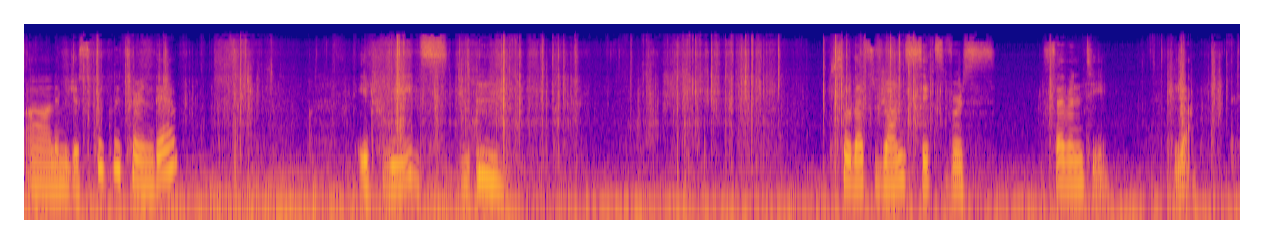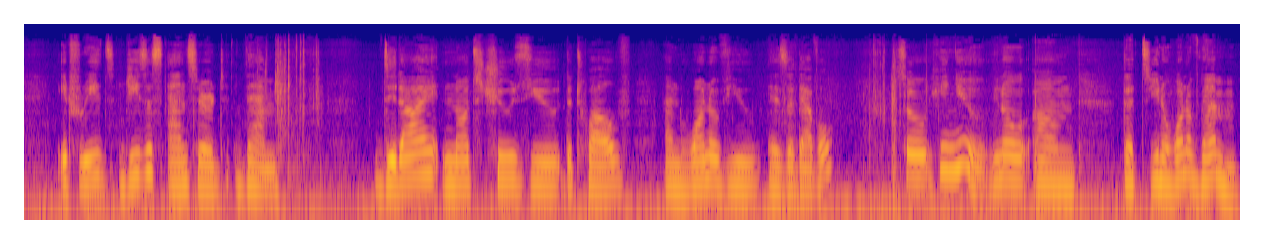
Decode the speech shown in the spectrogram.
Uh, let me just quickly turn there. It reads, so that's John 6, verse 70. Yeah. It reads, Jesus answered them, Did I not choose you, the twelve, and one of you is a devil? So he knew, you know, um, that, you know, one of them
